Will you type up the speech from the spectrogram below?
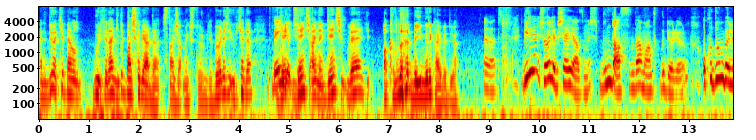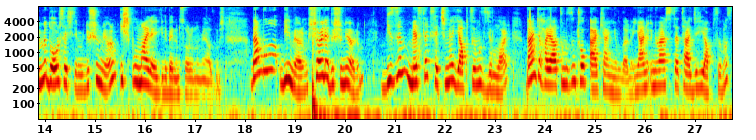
yani diyor ki ben bu ülkeden gidip başka bir yerde staj yapmak istiyorum diyor. Böylece ülkede Beyin göçü. genç aynen genç ve akıllı beyinleri kaybediyor. Evet. Biri şöyle bir şey yazmış. Bunu da aslında mantıklı görüyorum. Okuduğum bölümü doğru seçtiğimi düşünmüyorum. İş bulmayla ilgili benim sorunum yazmış. Ben bunu bilmiyorum. Şöyle düşünüyorum. Bizim meslek seçimi yaptığımız yıllar bence hayatımızın çok erken yılları. Yani üniversite tercihi yaptığımız.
